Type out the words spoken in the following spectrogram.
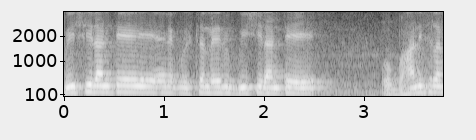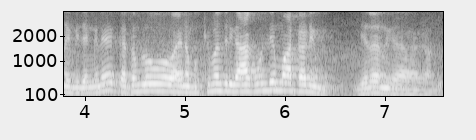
బీసీలు అంటే ఆయనకు ఇష్టం లేదు బీసీలు అంటే ఓ బానిసలు అనే విధంగానే గతంలో ఆయన ముఖ్యమంత్రి కాకముందే మాట్లాడిండు ఎలా కాదు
